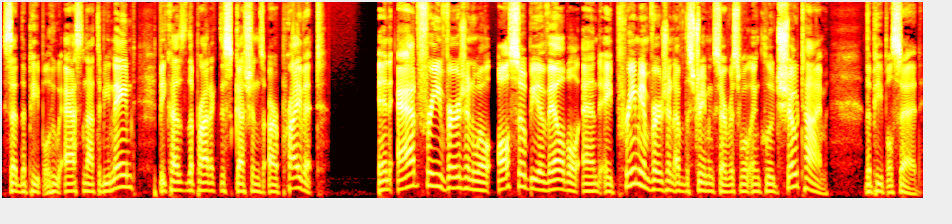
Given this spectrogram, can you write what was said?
said the people who asked not to be named because the product discussions are private. An ad free version will also be available, and a premium version of the streaming service will include Showtime, the people said.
